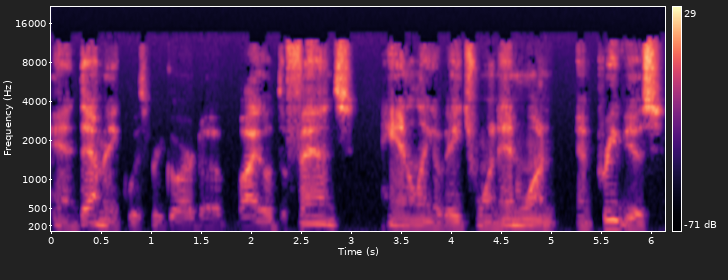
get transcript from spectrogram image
pandemic with regard to biodefense, handling of H1N1, and previous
